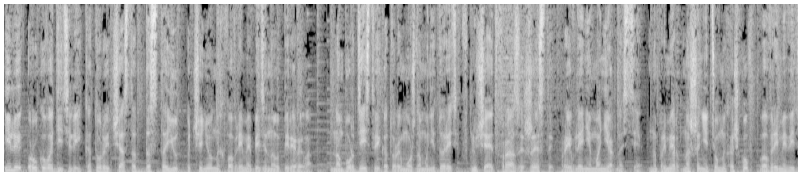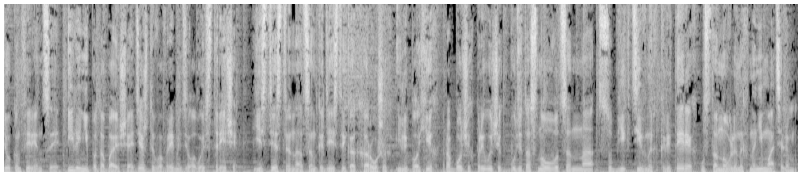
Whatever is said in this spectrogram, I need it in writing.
или руководителей, которые часто достают подчиненных во время обеденного перерыва. Набор действий, которые можно мониторить, включает фразы, жесты, проявление манерности, например, ношение темных очков во время видеоконференции или неподобающей одежды во время деловой встречи. Естественно, оценка действий как хороших или плохих рабочих привычек будет основываться на субъективных критериях, установленных нанимателем.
